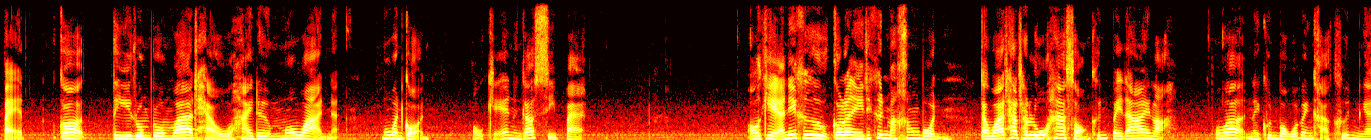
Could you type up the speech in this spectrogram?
1948 ก็ตีรวมๆว่าแถวไฮเดิมเมื่อวานน่ะ เมื่อวันก่อน โอเค 1948 โอเค อันนี้คือกรณีที่ขึ้นมาข้างบน แต่ว่าถ้าทะลุ 52 ขึ้นไปได้ล่ะ เพราะว่าในคุณบอกว่าเป็นขาขึ้นไง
